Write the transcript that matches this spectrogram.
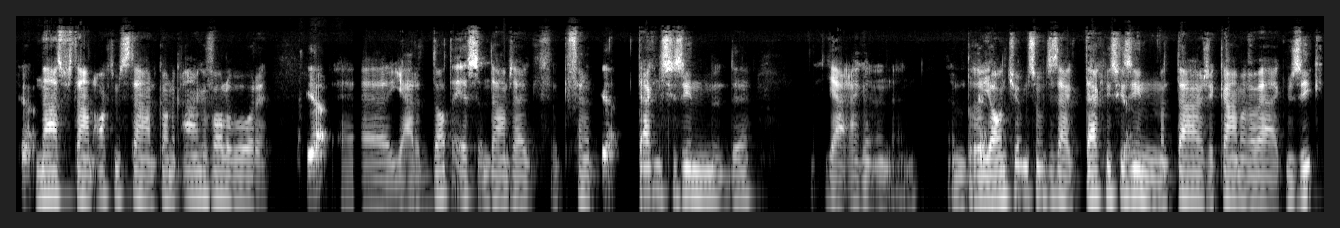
Ja. naast me staan, achter me staan, kan ik aangevallen worden. Ja. Eh, ja, dat, is, en daarom zeg ik, ik vind het Ja. technisch gezien de, ja, eigenlijk een, een, een briljantje, om zo te zeggen. Technisch gezien, montage, camerawerk, muziek.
